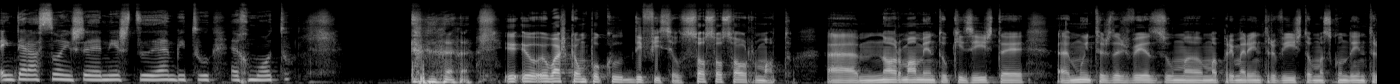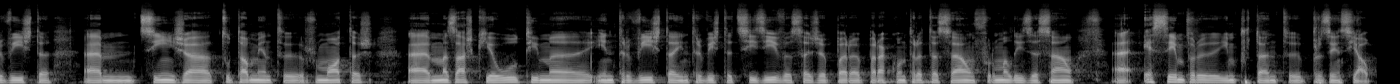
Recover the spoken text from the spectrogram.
interações neste âmbito remoto? eu, eu acho que é um pouco difícil, só, só, só o remoto. Uh, normalmente o que existe é uh, muitas das vezes uma, uma primeira entrevista, uma segunda entrevista, um, sim, já totalmente remotas, uh, mas acho que a última entrevista, a entrevista decisiva, seja para, para a contratação, formalização, é sempre importante presencial.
